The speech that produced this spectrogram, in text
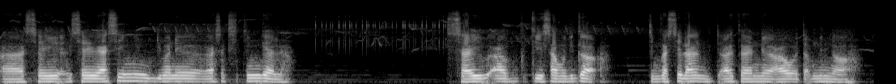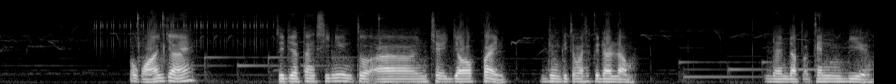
uh, saya saya rasa ni di mana rasa saya tinggal lah. Saya uh, okay, sama juga. Terima kasih lah uh, kerana awak tak mendengar. Oh, kurang ajar eh. Kita datang sini untuk uh, mencari jawapan. Jom kita masuk ke dalam. Dan dapatkan dia.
